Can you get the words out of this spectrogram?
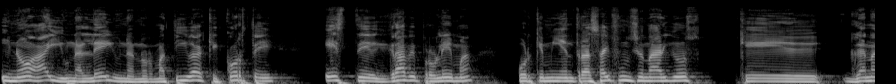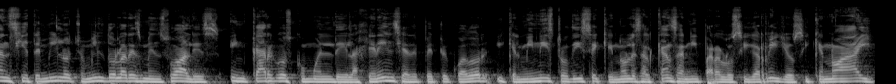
Y no hay una ley, una normativa que corte este grave problema, porque mientras hay funcionarios que ganan 7 mil, 8 mil dólares mensuales en cargos como el de la gerencia de Petroecuador y que el ministro dice que no les alcanza ni para los cigarrillos y que no hay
